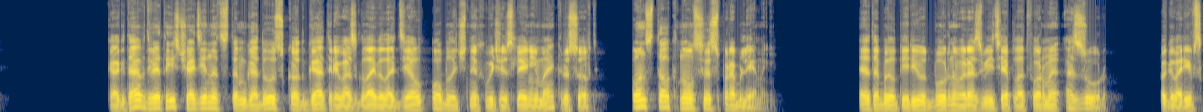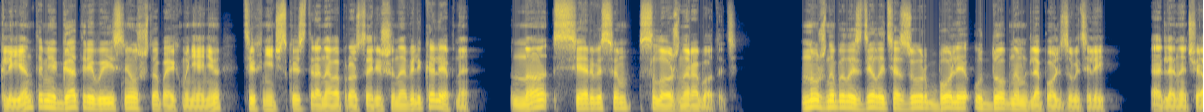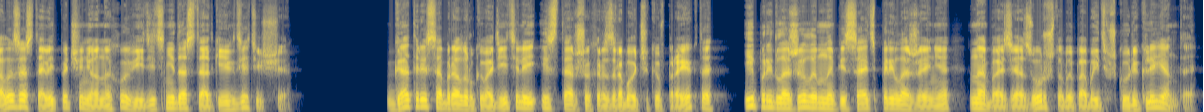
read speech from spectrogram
Когда в 2011 году Скотт Гатри возглавил отдел облачных вычислений Microsoft, он столкнулся с проблемой. Это был период бурного развития платформы Azure. Поговорив с клиентами, Гатри выяснил, что, по их мнению, техническая сторона вопроса решена великолепно, но с сервисом сложно работать. Нужно было сделать Azure более удобным для пользователей, а для начала заставить подчиненных увидеть недостатки их детища. Гатри собрал руководителей и старших разработчиков проекта и предложил им написать приложение на базе Azure, чтобы побыть в шкуре клиента.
